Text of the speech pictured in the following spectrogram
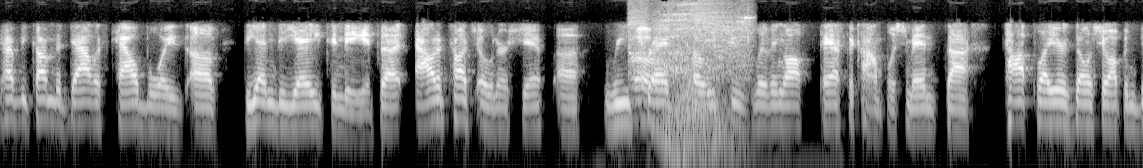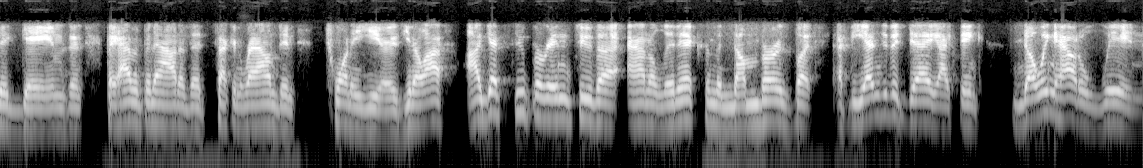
have become the Dallas Cowboys of the NBA to me. It's a out of touch ownership, uh, retread coach who's living off past accomplishments. Uh, top players don't show up in big games, and they haven't been out of the second round in 20 years. You know, I, I get super into the analytics and the numbers, but at the end of the day, I think knowing how to win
